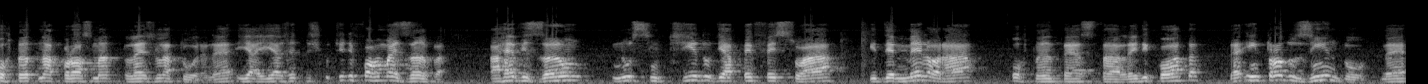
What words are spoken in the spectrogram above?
portanto, na próxima legislatura. Né? E aí a gente discutir de forma mais ampla a revisão no sentido de aperfeiçoar e de melhorar, portanto, esta lei de cota, né, introduzindo né,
